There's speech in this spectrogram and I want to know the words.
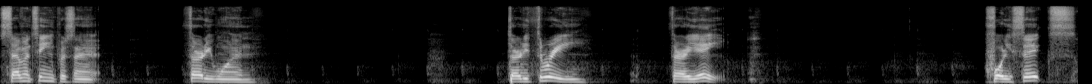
17%, 31. 33, 38. 46,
